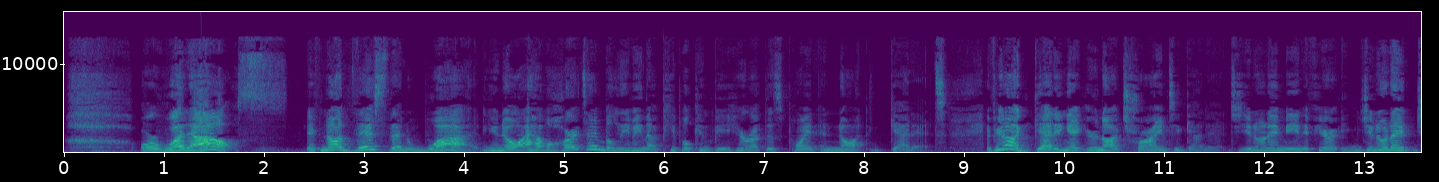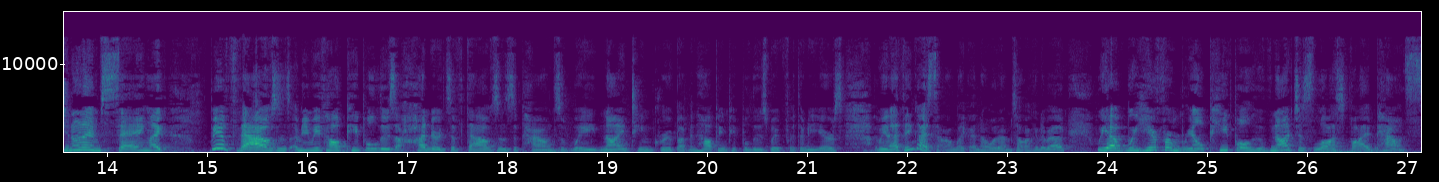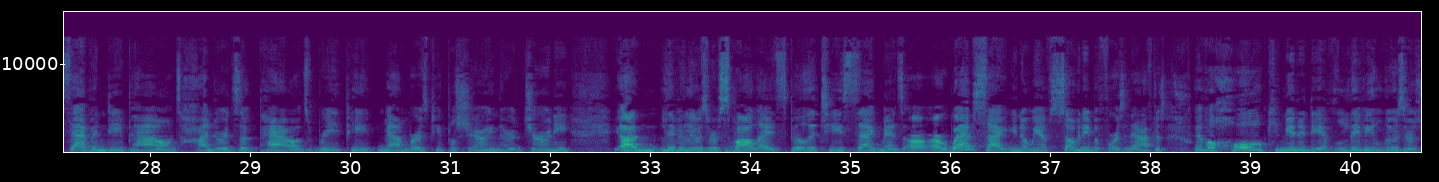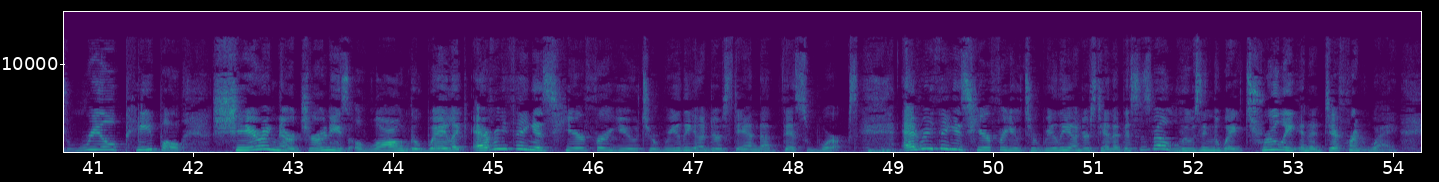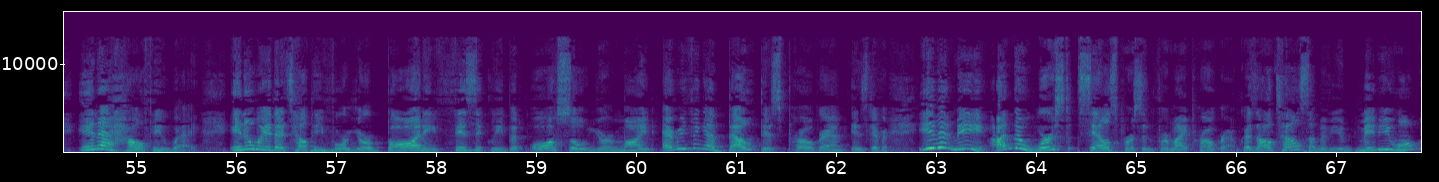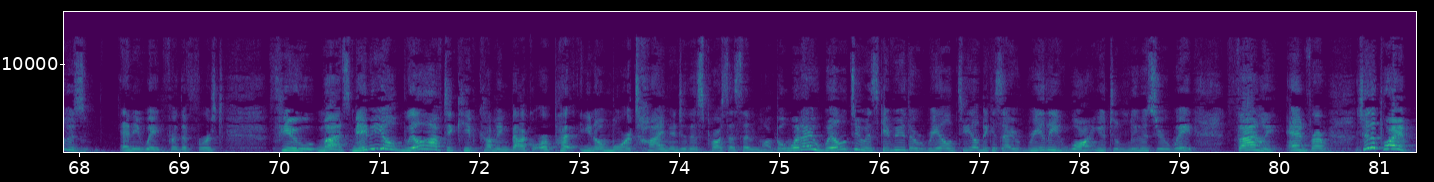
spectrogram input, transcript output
or what else? if not this, then what? You know, I have a hard time believing that people can be here at this point and not get it. If you're not getting it, you're not trying to get it. Do You know what I mean? If you're, do you know what I, do you know what I'm saying? Like, we have thousands. I mean, we've helped people lose hundreds of thousands of pounds of weight. 19 group. I've been helping people lose weight for 30 years. I mean, I think I sound like I know what I'm talking about. We have, we hear from real people who've not just lost five pounds, 70 pounds, hundreds of pounds, repeat members, people sharing their journey, um, Livy Loser Spotlight, Spill the Tea segments, our, our website. You know, we have so many befores and afters. We have a whole community of Livy Losers, real people sharing their journeys along the way. Like everything is here for you to really understand that this works. Everything is here for you to really understand that this is about losing the weight truly in a different way, in a healthy way, in a way that's healthy for your body physically, but also your mind. Everything about this program is different. Even me, I'm the worst salesperson for my program because I'll tell some of you, maybe you won't lose any weight for the first few months. Maybe you'll we'll have to keep coming back or put, you know, more time into this process than we want. But what I will do is give you the real deal because I really want you to lose your weight finally and forever. To the point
